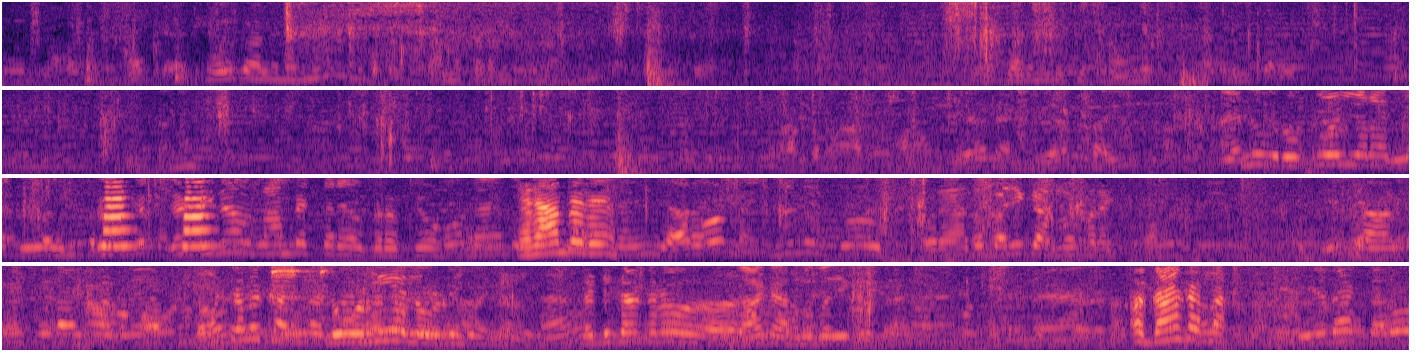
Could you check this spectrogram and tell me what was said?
ਓਕੇ ਕੋਈ ਗੱਲ ਨਹੀਂ। ਕੰਮ ਕਰਨ ਦੋ ਨਾ ਇੱਕ ਵਾਰ ਮੈਨੂੰ ਗਰਾਊਂਡ ਤੇ ਤਕੜੀ ਕਰੋ। ਠੀਕ ਹੈ ਨਾ? ਆਪਣਾ ਆਪਣਾ ਹੁੰਦਿਆ ਲੈਂਦਿਆ ਲੜਾਈ ਇਹਨੂੰ ਰੋਕਿਓ ਯਾਰ ਗੱਡੀ ਨਾ ਲਾਂਬੇ ਕਰਿਓ ਕਰੋ ਕਿਉਂ? ਰਹਿੰਦੇ ਦੇ ਯਾਰ ਉਹ ਨਹੀਂ। ਔਰ ਐਂ ਤਾਂ ਭਾਜੀ ਕਰ ਚਲੋ ਕਰ ਲੋੜ ਨਹੀਂ ਹੈ ਲੋੜ ਨਹੀਂ। ਗੱਡੀ ਕਾ ਕਰੋ। ਨਾ ਕਰ ਲਓ ਭਾਜੀ ਅਦਾਂ ਕਰ ਲਾ। ਇਹਦਾ ਕਰੋ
